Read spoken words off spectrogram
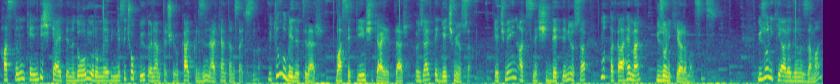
hastanın kendi şikayetlerini doğru yorumlayabilmesi çok büyük önem taşıyor kalp krizinin erken tanısı açısından. Bütün bu belirtiler, bahsettiğim şikayetler özellikle geçmiyorsa, geçmeyin aksine şiddetleniyorsa mutlaka hemen 112'yi aramalısınız. 112'yi aradığınız zaman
